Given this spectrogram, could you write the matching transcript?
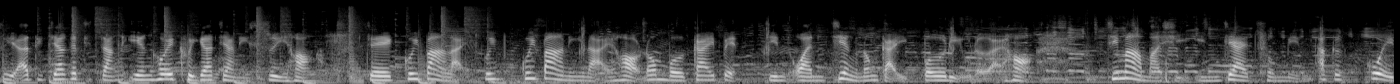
水啊，伫遮个一张烟花开甲遮尔水哈。这几百来，几几百年来哈，拢无改变，真完整，拢甲伊保留落来哈。即嘛嘛是因遮村民啊，个过着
